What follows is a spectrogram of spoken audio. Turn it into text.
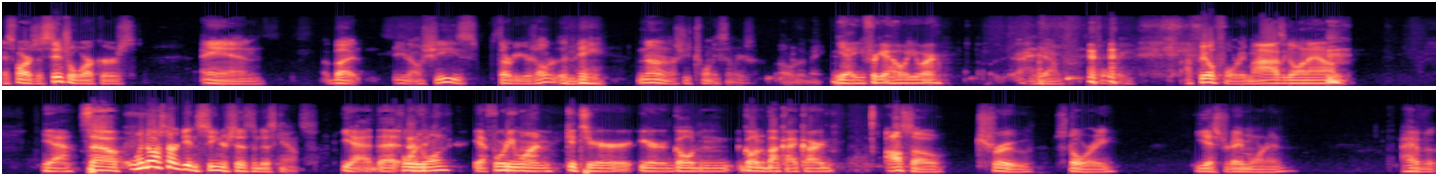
as far as essential workers, and but you know, she's 30 years older than me. No, no, no, she's 20 some years older than me. yeah. You forget how old you are. Yeah, I'm 40. I feel 40. My eyes are going out. Yeah. So When do I start getting senior citizen discounts? yeah, that 41. Yeah, forty one gets your your golden golden Buckeye card. Also, true story. Yesterday morning, I have the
